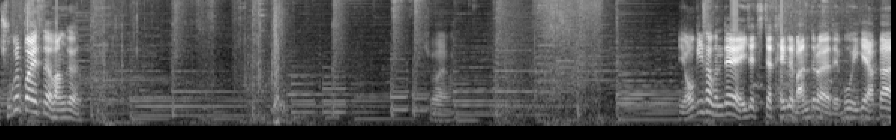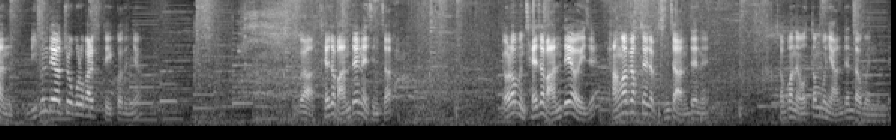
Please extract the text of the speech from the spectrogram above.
죽을 뻔했어요 방금. 좋아요. 여기서 근데 이제 진짜 덱을 만들어야 돼뭐 이게 약간 리븐데어 쪽으로 갈 수도 있거든요. 뭐야 제접 안 되네 진짜. 여러분 제접 안 돼요 이제? 방화벽 제접 진짜 안 되네. 저번에 어떤 분이 안 된다고 했는데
